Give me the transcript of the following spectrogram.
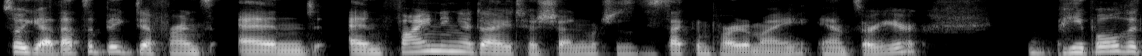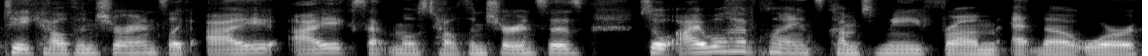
so yeah, that's a big difference. And and finding a dietitian, which is the second part of my answer here, people that take health insurance like i i accept most health insurances. So i will have clients come to me from Aetna or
